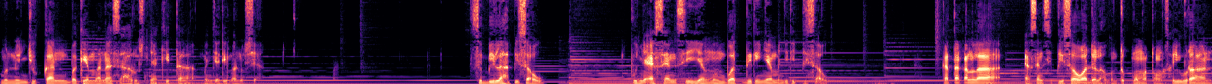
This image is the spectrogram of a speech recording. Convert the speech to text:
menunjukkan bagaimana seharusnya kita menjadi manusia. Sebilah pisau punya esensi yang membuat dirinya menjadi pisau. Katakanlah esensi pisau adalah untuk memotong sayuran,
